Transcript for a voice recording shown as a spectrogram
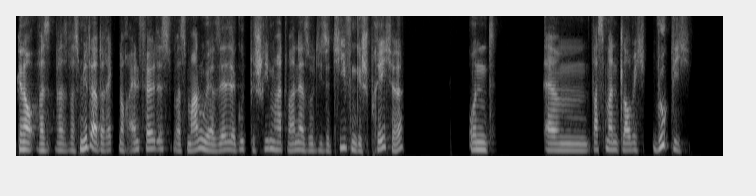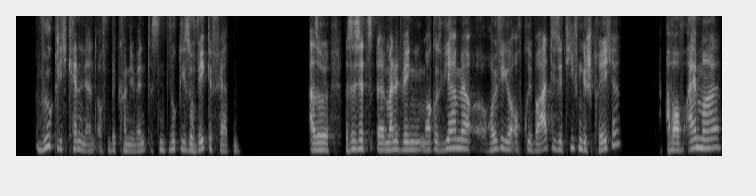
Genau, was, was, was mir da direkt noch einfällt, ist, was Manu ja sehr, sehr gut beschrieben hat, waren ja so diese tiefen Gespräche. Und ähm, was man, glaube ich, wirklich, wirklich kennenlernt auf dem Bitcoin-Event, das sind wirklich so Weggefährten. Also, das ist jetzt äh, meinetwegen, Markus, wir haben ja häufiger auch privat diese tiefen Gespräche. Aber auf einmal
